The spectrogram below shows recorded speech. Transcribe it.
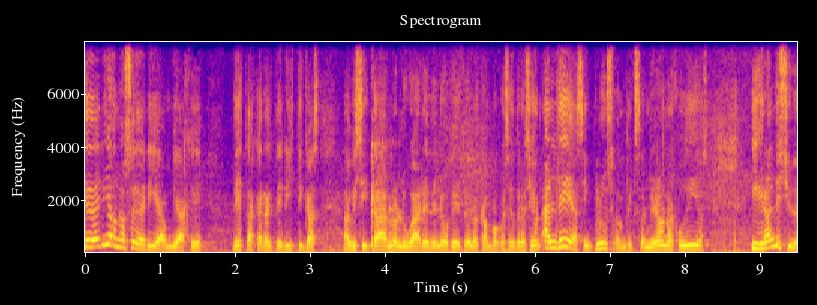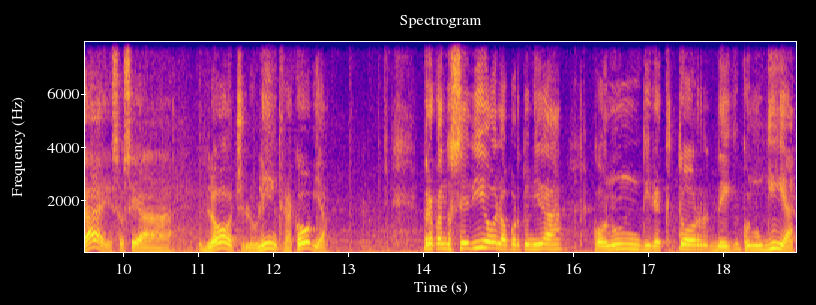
daría o no se daría un viaje de estas características a visitar los lugares de los guetos, de los campos de concentración, aldeas incluso, donde exterminaron a judíos, y grandes ciudades, o sea, Lodz, Lublin, Cracovia. Pero cuando se dio la oportunidad con un director, de, con un guía,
